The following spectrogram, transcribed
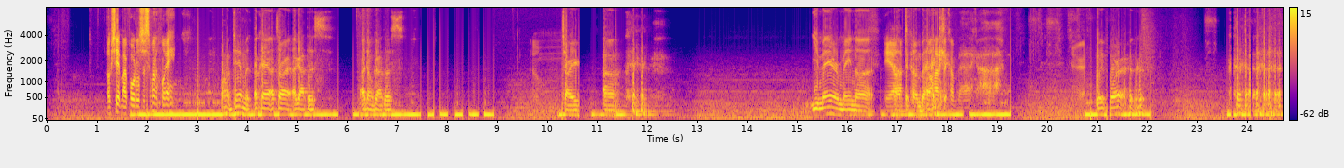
oh shit, my portals just went away. Oh, damn it. Okay, that's alright. I got this. I don't got this. Um, Sorry. Uh, you may or may not yeah, I'll have to come back. I'll have to come back. Ah. Wait for it.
